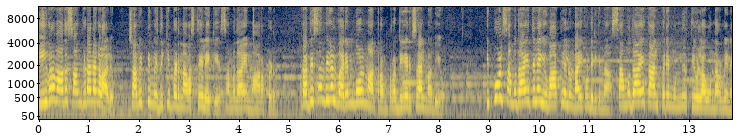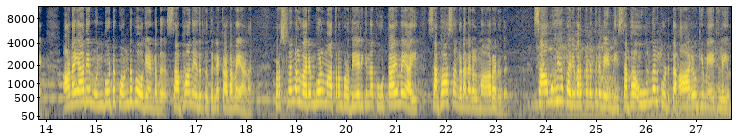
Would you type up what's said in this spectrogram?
തീവ്രവാദ സംഘടനകളാലും ചവിട്ടി മെതിക്കപ്പെടുന്ന അവസ്ഥയിലേക്ക് സമുദായം മാറപ്പെടും. പ്രതിസന്ധികൾ വരുമ്പോൾ മാത്രം പ്രതികരിച്ചാൽ മതിയോ? ഇപ്പോൾ സമുദായത്തിലെ യുവാക്കളിൽ ഉണ്ടായിക്കൊണ്ടിരിക്കുന്ന സമുദായ താല്പര്യം മുൻനിർത്തിയുള്ള ഉണർവിനെ അണയാതെ മുൻപോട്ട് കൊണ്ടുപോകേണ്ടത് സഭാ നേതൃത്വത്തിന്റെ കടമയാണ്. പ്രശ്നങ്ങൾ വരുമ്പോൾ മാത്രം പ്രതികരിക്കുന്ന കൂട്ടായ്മയായി സഭാ സംഘടനകൾ മാറരുത്. സാമൂഹിക പരിവർത്തനത്തിന് വേണ്ടി സഭ ഊന്നൽ കൊടുത്ത ആരോഗ്യ മേഖലയും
